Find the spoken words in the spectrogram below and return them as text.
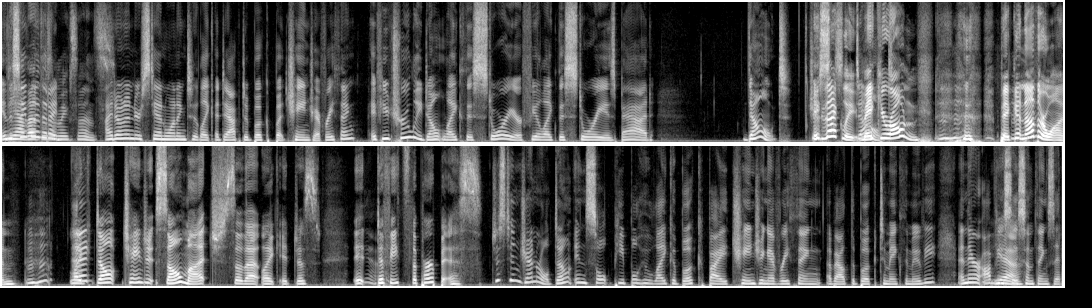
in the yeah, same that way that I make sense. I don't understand wanting to like adapt a book but change everything. If you truly don't like this story or feel like this story is bad, don't. Just exactly. Make your don't. own. Mhm. Pick Mhm. another one. Mhm. Like And- don't change it so much so that like it just it Yeah. defeats the purpose. Just in general, don't insult people who like a book by changing everything about the book to make the movie. And there are obviously Yeah. some things that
